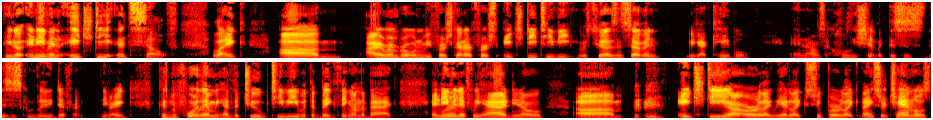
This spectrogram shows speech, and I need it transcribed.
you know, and even HD itself. Like um, I remember when we first got our first HD TV. It was 2007. We got cable, and I was like, "Holy shit! Like this is this is completely different, right?" Because before then we had the tube TV with the big thing on the back, and even Right. if we had you know um, HD or, or like we had like super like nicer channels,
